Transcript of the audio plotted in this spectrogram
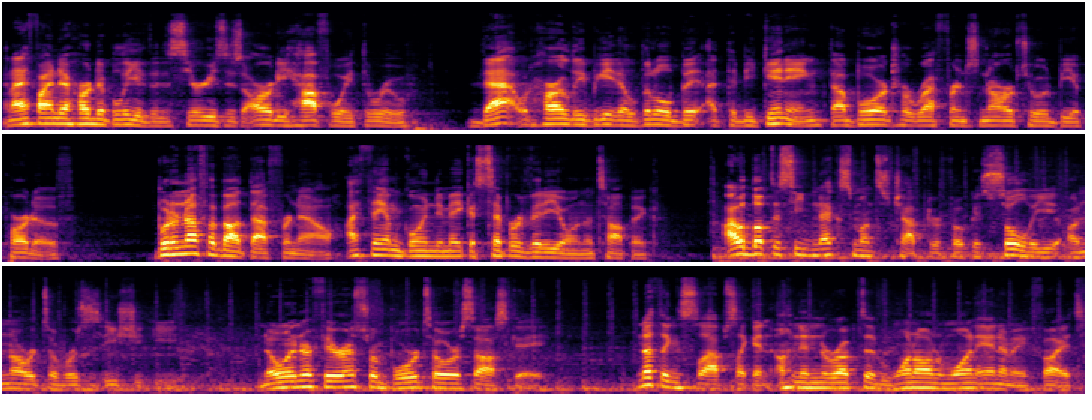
and I find it hard to believe that the series is already halfway through. That would hardly be the little bit at the beginning that Boruto referenced Naruto would be a part of. But enough about that for now. I think I'm going to make a separate video on the topic. I would love to see next month's chapter focus solely on Naruto vs Isshiki. No interference from Boruto or Sasuke. Nothing slaps like an uninterrupted one-on-one -on -one anime fight.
